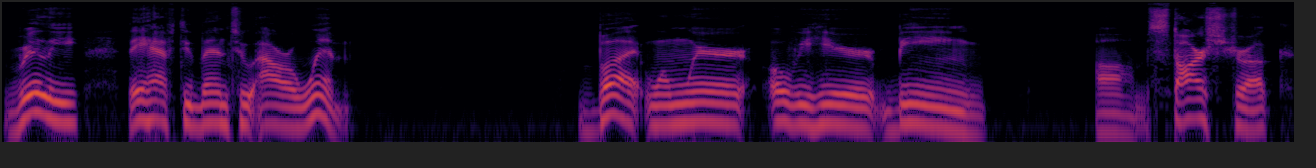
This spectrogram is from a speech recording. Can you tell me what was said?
Really, they have to bend to our whim. But when we're over here being um, starstruck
